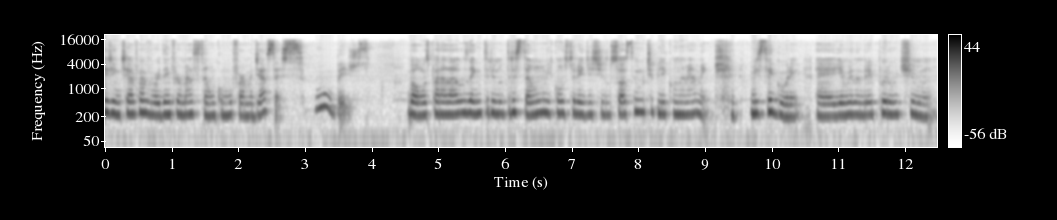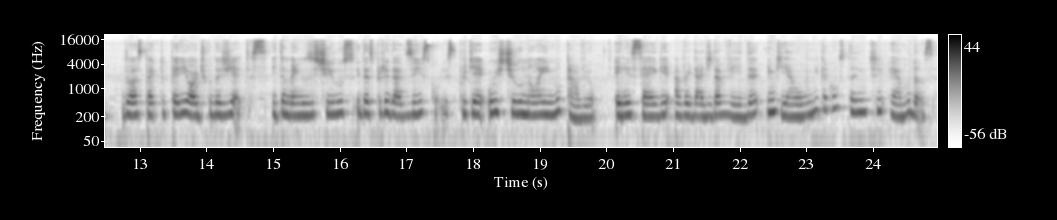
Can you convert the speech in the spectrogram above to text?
a gente é a favor da informação como forma de acesso. Uh, beijos! Bom, os paralelos entre nutrição e consultoria de estilo só se multiplicam na minha mente. me segurem. É, e eu me lembrei por último do aspecto periódico das dietas e também dos estilos e das prioridades e escolhas, porque o estilo não é imutável. Ele segue a verdade da vida em que a única constante é a mudança.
